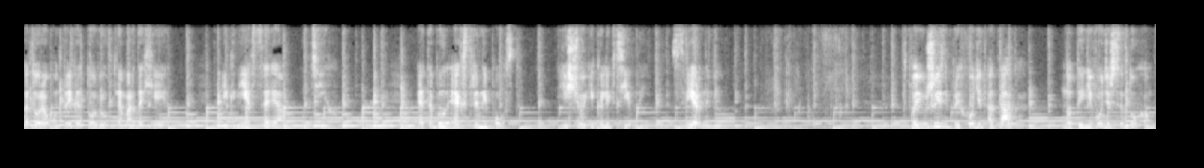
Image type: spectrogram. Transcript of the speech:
которое он приготовил для Мардахея. И гнев царя утих. Это был экстренный пост, еще и коллективный, с верными. В твою жизнь приходит атака, но ты не водишься духом,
